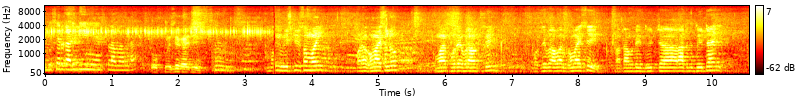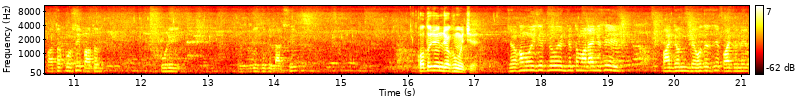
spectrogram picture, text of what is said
পুলিশের গাড়ি দিয়ে নিয়ে আসলাম আমরা। হুম। বৃষ্টির সময় ওরা ঘুমাইছিল। ঘুমায় পরে ওরা উঠছি। উঠে আবার ঘুমাইছি। মোটামুটি দুইটা রাত্রি দুইটায় পাথর পড়ছি। পাথর পড়ি ওই দিকে লাগছে। কতজন জখম হয়েছে? জখম হয়েছে তো একজন তো মারা গেছে। পাঁচজন দেহ হয়েছে পাঁচজনের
